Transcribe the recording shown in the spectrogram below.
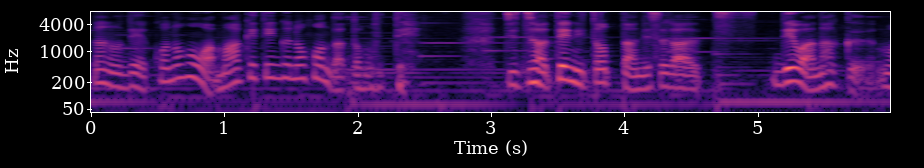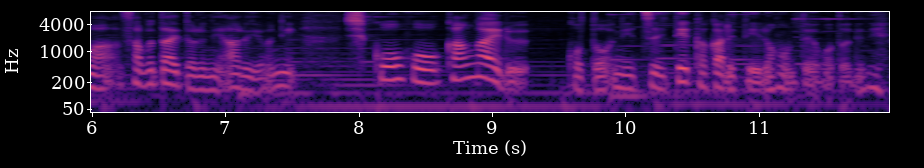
なのでこの本はマーケティングの本だと思って実は手に取ったんですがではなく、まあ、サブタイトルにあるように思考法を考えることについて書かれている本ということでね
